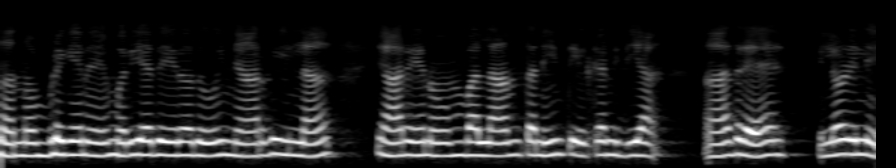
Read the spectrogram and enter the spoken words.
ನನ್ನೊಬ್ಳಿಗೇನೆ ಮರ್ಯಾದೆ ಇರೋದು ಇನ್ಯಾರಿಗೂ ಇಲ್ಲ. ಯಾರೇನು ಅಂಬಲ್ಲ ಅಂತ ನೀನು ತಿಳ್ಕೊಂಡಿದ್ಯಾ? ಆದರೆ ಇಲ್ಲಿ ನೋಡಿಲಿ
